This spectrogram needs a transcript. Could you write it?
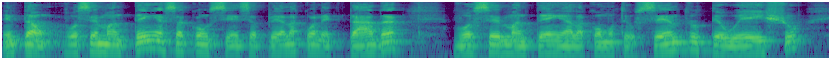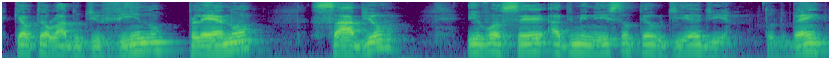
Então, você mantém essa consciência plena conectada, você mantém ela como teu centro, teu eixo, que é o teu lado divino, pleno, sábio, e você administra o teu dia a dia. Tudo bem?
